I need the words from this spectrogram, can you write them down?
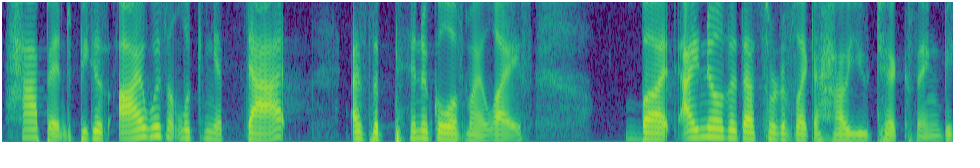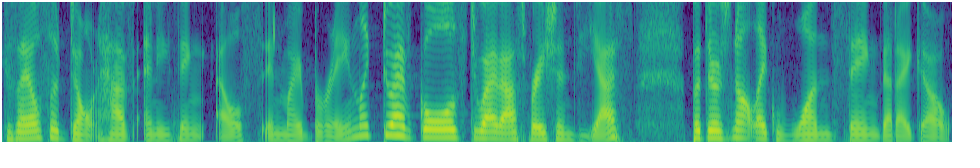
happened because i wasn't looking at that as the pinnacle of my life but I know that that's sort of like a how you tick thing because I also don't have anything else in my brain. Like, do I have goals? Do I have aspirations? Yes. But there's not like one thing that I go,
